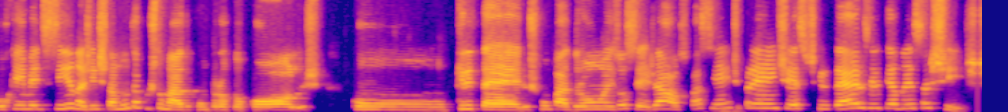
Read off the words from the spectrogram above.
Porque em medicina a gente está muito acostumado com protocolos, com critérios, com padrões, ou seja, ah, o paciente preenche esses critérios, ele tem a doença X.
